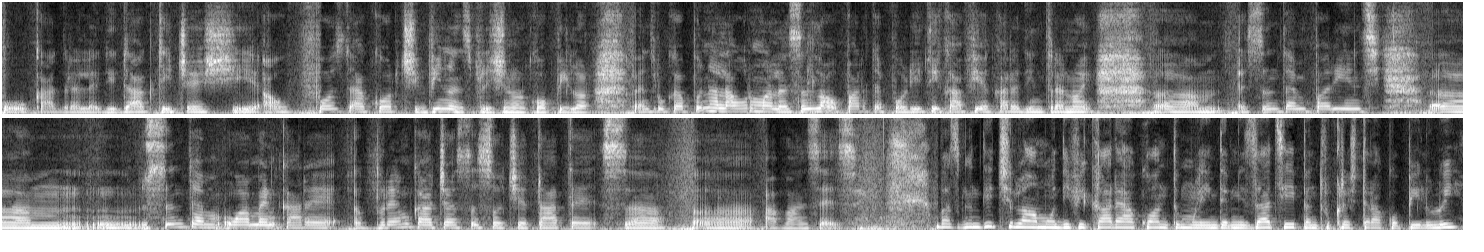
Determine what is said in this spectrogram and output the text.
cu cadrele didactice și au fost de acord și vin în sprijinul copiilor, pentru că până la urmă, lăsând la o parte politica, fiecare dintre noi uh, suntem părinți, uh, suntem oameni care vrem ca această societate să uh, avanseze. V-ați gândit și la modificarea cuantumului indemnizației pentru creșterea copilului?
